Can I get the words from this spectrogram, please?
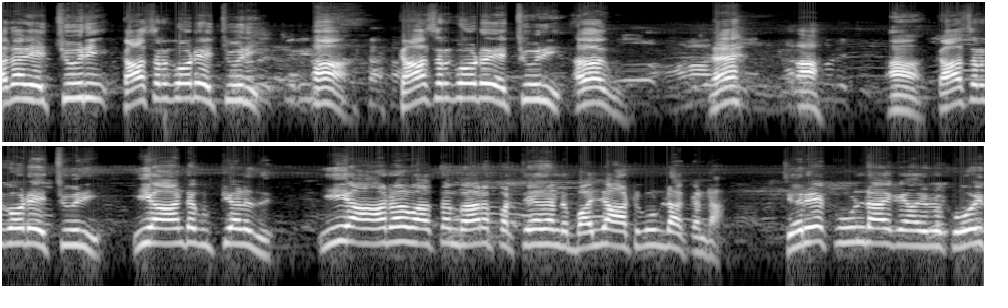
അതാണ് യെച്ചൂരി കാസർഗോഡ് യെച്ചൂരി. ആ കാസർഗോഡ് യെച്ചൂരി അതാകും. ഏ ആ ആ കാസർഗോഡ് യെച്ചൂരി. ഈ ആണ്ട കുട്ടിയാണിത്. ഈ ആടെ വളർത്താൻ വേറെ പ്രത്യേകത ഉണ്ട് വലിയ ആട്ടുകൂണ്ടാക്കണ്ട ചെറിയ കൂണ്ടാക്കി ഒരു കോഴി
